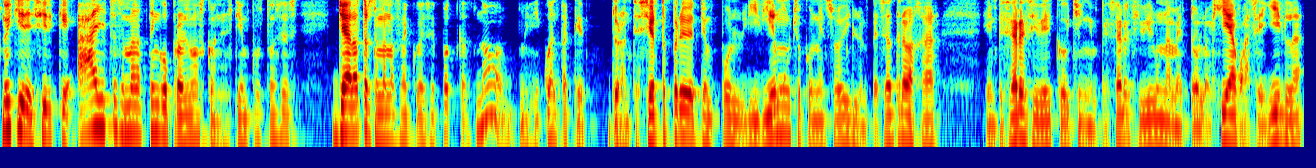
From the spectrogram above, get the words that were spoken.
No quiere decir que, ay, esta semana tengo problemas con el tiempo, entonces ya la otra semana saco ese podcast. No, me di cuenta que durante cierto periodo de tiempo lidié mucho con eso y lo empecé a trabajar, empecé a recibir coaching, empecé a recibir una metodología o a seguirla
